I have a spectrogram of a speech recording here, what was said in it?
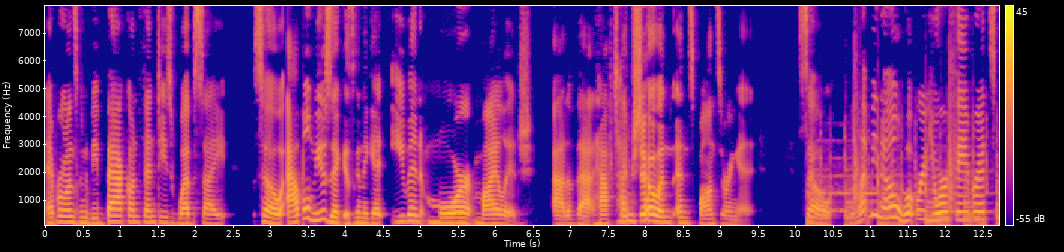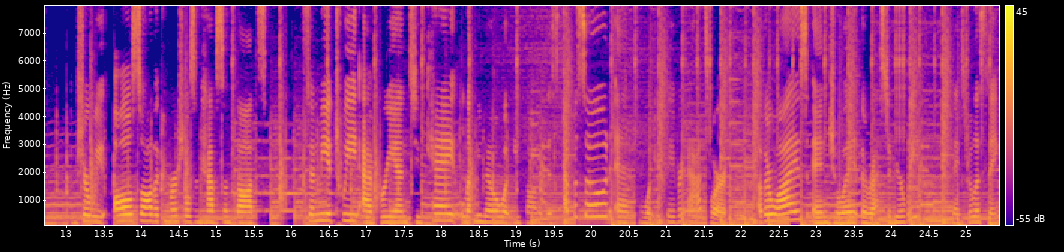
Everyone's going to be back on Fenty's website. So Apple Music is going to get even more mileage out of that halftime show and, and sponsoring it. So let me know what were your favorites. I'm sure we all saw the commercials and have some thoughts. Send me a tweet at Brienne2K. Let me know what you thought of this episode and what your favorite ads were. Otherwise, enjoy the rest of your week. Thanks for listening.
